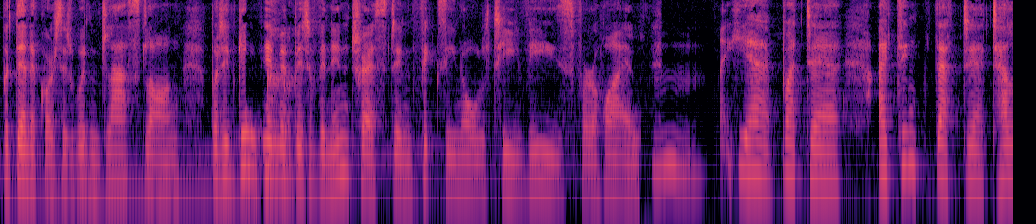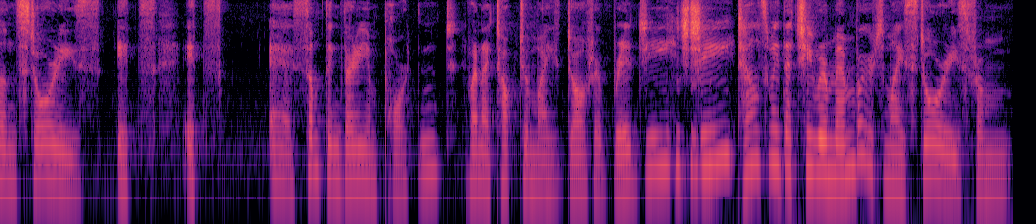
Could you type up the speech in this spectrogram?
But then, of course, it wouldn't last long. But it gave him a bit of an interest in fixing old TVs for a while. Mm. Yeah, but uh, I think that uh, telling stories, it's, it's uh, something very important. When I talk to my daughter Bridgie, she tells me that she remembers my stories from,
